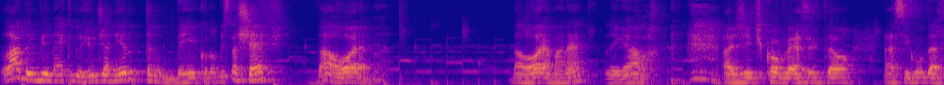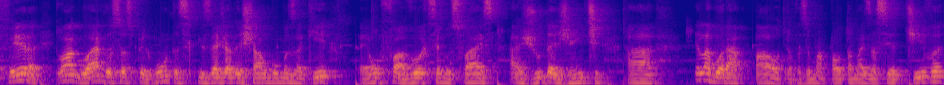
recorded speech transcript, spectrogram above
lá do IBMEC do Rio de Janeiro, também economista-chefe da Orama. Da Orama, né? Legal. A gente conversa então na segunda-feira. Eu aguardo as suas perguntas. Se quiser já deixar algumas aqui, é um favor que você nos faz, ajuda a gente a elaborar a pauta, fazer uma pauta mais assertiva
